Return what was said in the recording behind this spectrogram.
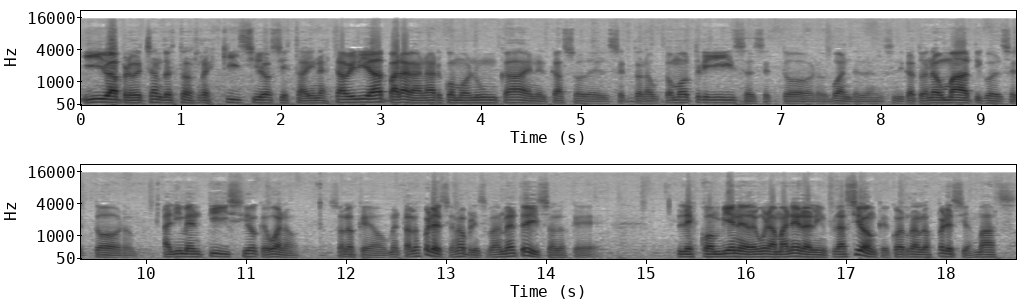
Y aprovechando estos resquicios y esta inestabilidad para ganar como nunca en el caso del sector automotriz, el sector, bueno, del sindicato de neumáticos, del sector alimenticio, que bueno, son los que aumentan los precios, ¿no? Principalmente y son los que les conviene de alguna manera la inflación, que cortan los precios más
